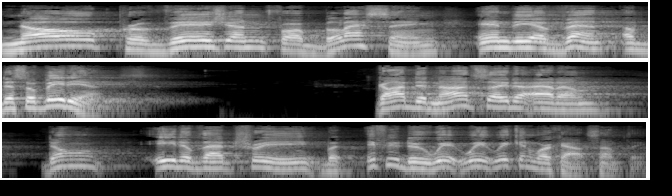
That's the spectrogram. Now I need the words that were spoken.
no provision for blessing in the event of disobedience. God did not say to Adam, don't eat of that tree, but if you do, we, we, we can work out something.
